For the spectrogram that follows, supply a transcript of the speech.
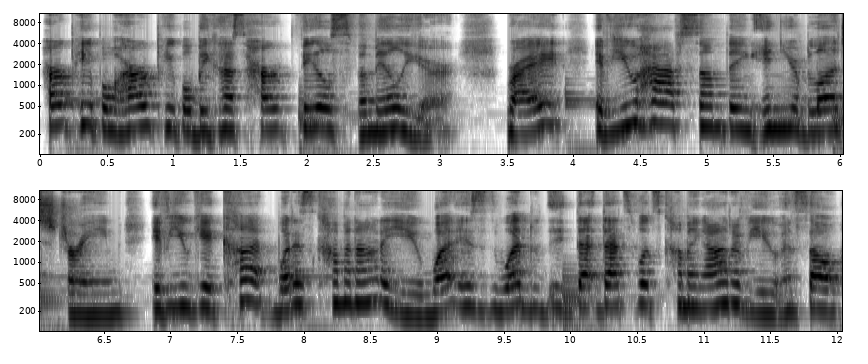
Hurt people hurt people because hurt feels familiar, right? If you have something in your bloodstream, if you get cut, what is coming out of you? What is what that, that's what's coming out of you. And so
